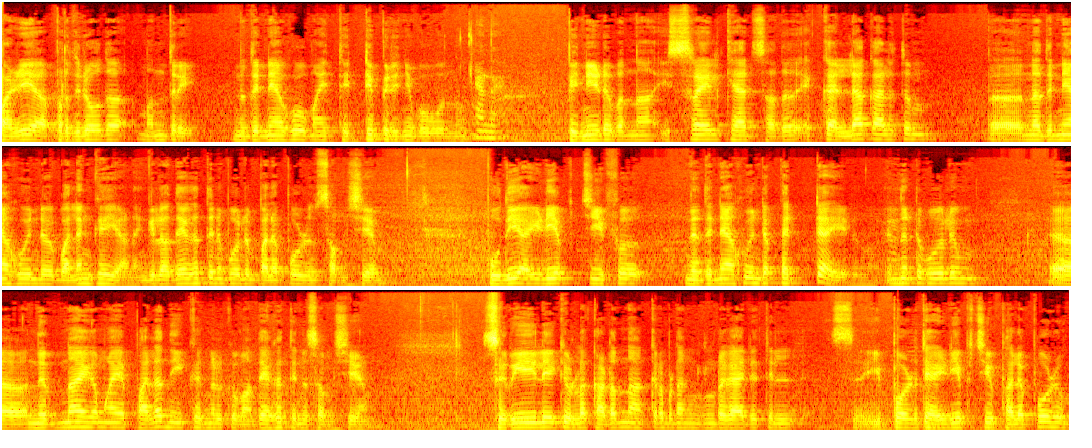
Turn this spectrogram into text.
പഴയ പ്രതിരോധ മന്ത്രി നെതന്യാഹുവുമായി തെറ്റിപ്പിരിഞ്ഞു പോകുന്നു. പിന്നീട് വന്ന ഇസ്രായേൽ ക്യാറ്റ്സ് അത് എല്ലാ കാലത്തും നെതന്യാഹുവിന്റെ വലം കൈയാണ് എങ്കിലും അദ്ദേഹത്തിന് പോലും പലപ്പോഴും സംശയം. പുതിയ ഐ ഡി എഫ് ചീഫ് നെതന്യാഹുവിന്റെ പെറ്റായിരുന്നു. എന്നിട്ട് പോലും നിർണായകമായ പല നീക്കങ്ങൾക്കും അദ്ദേഹത്തിന് സംശയം. സിറിയയിലേക്കുള്ള കടന്നാക്രമണങ്ങളുടെ കാര്യത്തിൽ ഇപ്പോഴത്തെ ഐ ഡി എഫ് ചീഫ് പലപ്പോഴും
